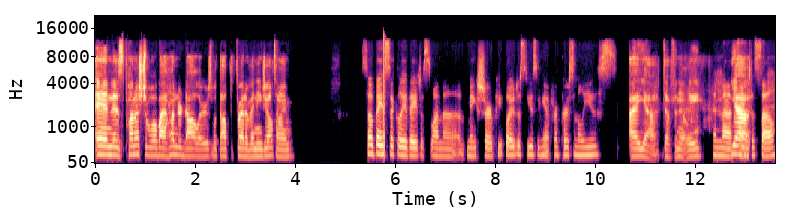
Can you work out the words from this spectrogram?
And is punishable by $100 without the threat of any jail time. So basically, they just want to make sure people are just using it for personal use I, yeah, definitely. and not Yeah. trying to sell.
